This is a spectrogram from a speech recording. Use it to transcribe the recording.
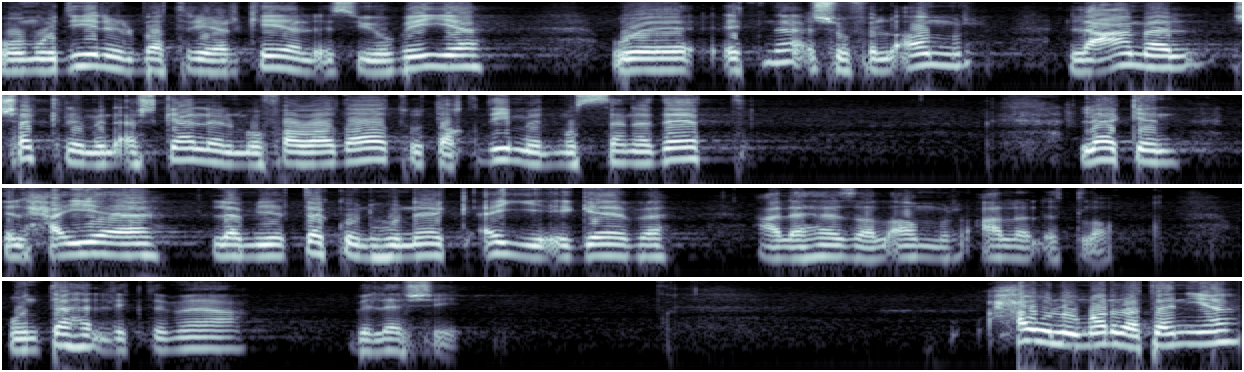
ومدير البطريركية الإثيوبية واتناقشوا في الأمر لعمل شكل من أشكال المفاوضات وتقديم المستندات. لكن الحقيقة لم تكن هناك أي إجابة على هذا الأمر على الإطلاق. وانتهى الاجتماع بلا شيء. حاولوا مرة تانية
